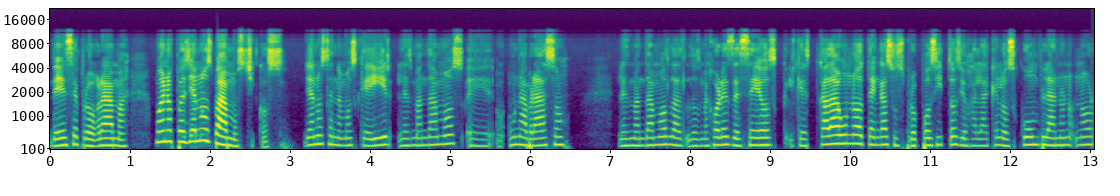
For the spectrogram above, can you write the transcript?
de ese programa. Bueno, pues ya nos vamos, chicos. Ya nos tenemos que ir. Les mandamos eh, un abrazo les mandamos los mejores deseos, que cada uno tenga sus propósitos y ojalá que los cumplan. No, no,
